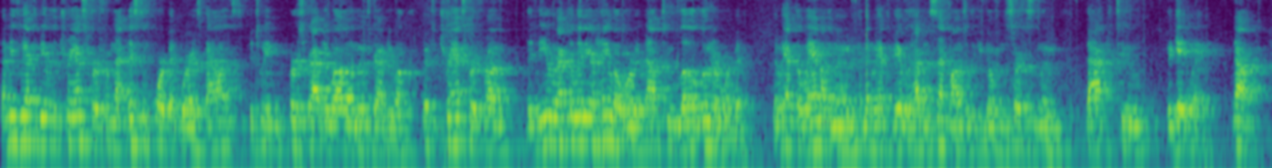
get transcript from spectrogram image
That means we have to be able to transfer from that distant orbit where it's balanced between Earth's gravity well and the moon's gravity well. We have to transfer from the near rectilinear halo orbit down to low lunar orbit. Then we have to land on the moon, and then we have to be able to have an ascent module that can go from the surface of the moon back to the gateway. Now,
